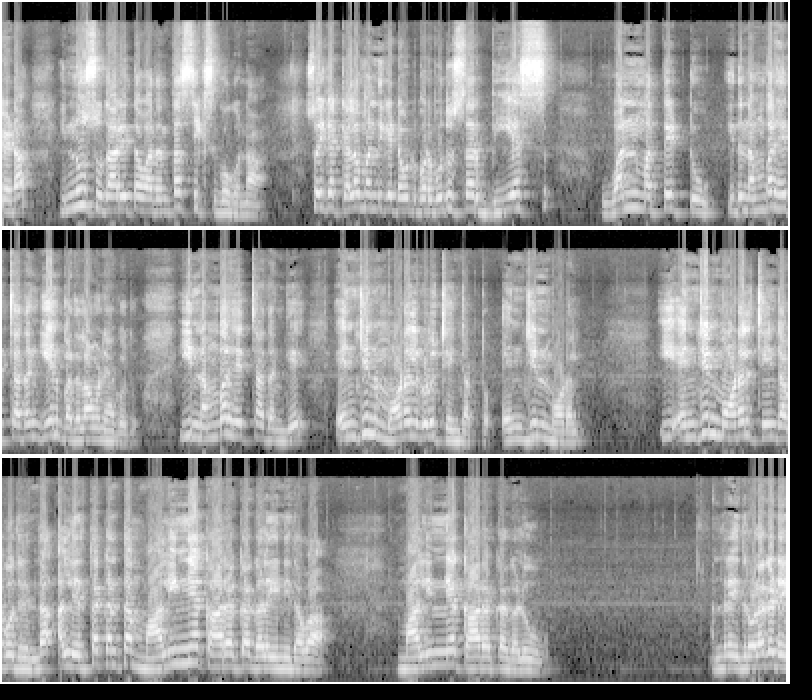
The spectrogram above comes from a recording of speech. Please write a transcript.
ಬೇಡ. ಇನ್ನೂ ಸುಧಾರಿತವಾದಂಥ ಸಿಕ್ಸ್ಗೆ ಹೋಗೋಣ. ಸೊ ಈಗ ಕೆಲವು ಮಂದಿಗೆ ಡೌಟ್ ಬರ್ಬೋದು. ಸರ್ ಬಿ ಎಸ್ ಒನ್ ಮತ್ತು ಟೂ ಇದು ನಂಬರ್ ಹೆಚ್ಚಾದಂಗೆ ಏನು ಬದಲಾವಣೆ ಆಗೋದು? ಈ ನಂಬರ್ ಹೆಚ್ಚಾದಂಗೆ ಎಂಜಿನ್ ಮಾಡೆಲ್ಗಳು ಚೇಂಜ್ ಆಗ್ತವೆ. ಎಂಜಿನ್ ಮಾಡೆಲ್ ಈ ಎಂಜಿನ್ ಮಾಡೆಲ್ ಚೇಂಜ್ ಆಗೋದ್ರಿಂದ ಅಲ್ಲಿರ್ತಕ್ಕಂಥ ಮಾಲಿನ್ಯಕಾರಕಗಳೇನಿದಾವ? ಮಾಲಿನ್ಯಕಾರಕಗಳು. ಅಂದರೆ ಇದರೊಳಗಡೆ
